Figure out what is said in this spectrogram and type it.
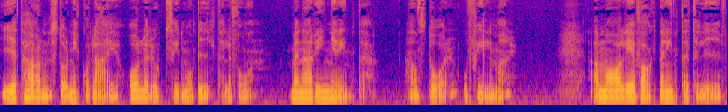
I ett hörn står Nikolaj och håller upp sin mobiltelefon. Men han ringer inte. Han står och filmar. Amalie vaknar inte till liv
